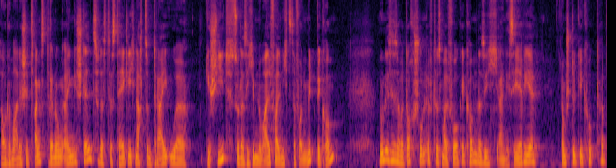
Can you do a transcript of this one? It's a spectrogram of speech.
automatische Zwangstrennung eingestellt, sodass das täglich nachts um 3 Uhr geschieht, sodass ich im Normalfall nichts davon mitbekomme. Nun ist es aber doch schon öfters mal vorgekommen, dass ich eine Serie am Stück geguckt habe.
